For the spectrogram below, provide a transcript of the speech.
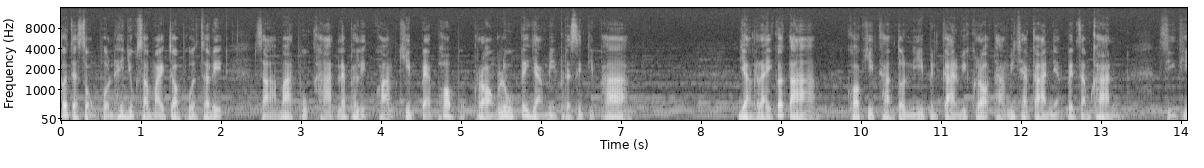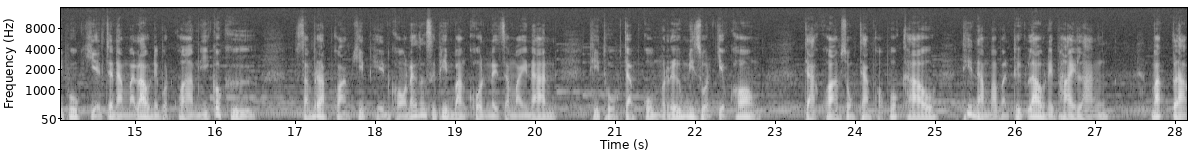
ก็จะส่งผลให้ยุคสมัยจอมพลสฤษดิ์ สามารถผูกขาดและผลิตความคิดแบบพ่อปกครองลูกได้อย่างมีประสิทธิภาพ อย่างไรก็ตาม ข้อคิดข้างต้นนี้เป็นการวิเคราะห์ทางวิชาการอย่างเป็นสำคัญ สิ่งที่ผู้เขียนจะนำมาเล่าในบทความนี้ก็คือสำหรับความคิดเห็นของนักหนังสือพิมพ์บางคนในสมัยนั้น ที่ถูกจับกลุ่มหรือมีส่วนเกี่ยวข้อง จากความทรงจำของพวกเขาที่นำมาบันทึกเล่าในภายหลัง มักกล่าว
